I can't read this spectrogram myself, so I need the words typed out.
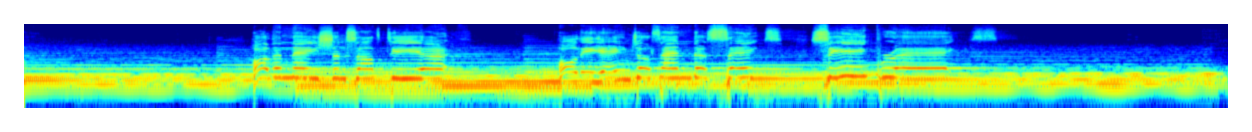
All the nations of the earth, all the angels and the saints sing praise.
